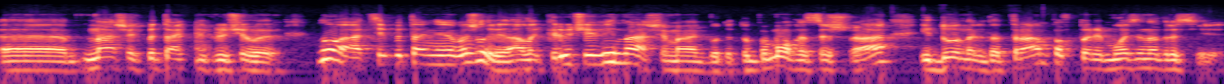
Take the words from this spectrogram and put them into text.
е, наших питань ключових. Ну а ці питання важливі, але ключові наші мають бути допомога США і Дональда Трампа в перемозі над Росією.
